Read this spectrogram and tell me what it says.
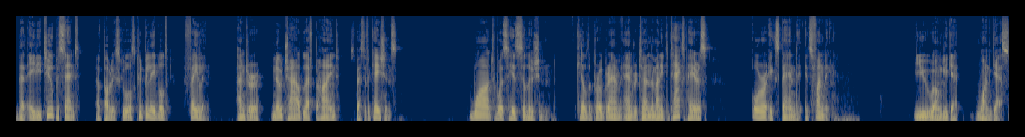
that 82% of public schools could be labeled failing under No Child Left Behind specifications. What was his solution? Kill the program and return the money to taxpayers, or expand its funding? You only get one guess.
